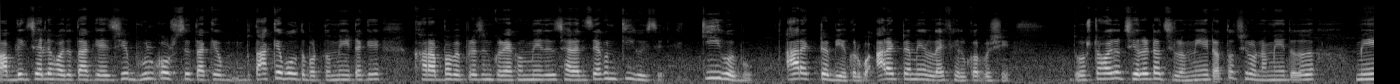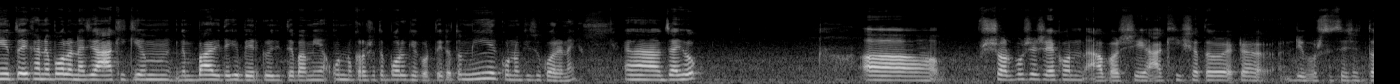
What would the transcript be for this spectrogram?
পাবলিক চাইলে হয়তো তাকে, সে ভুল করছে, তাকে তাকে বলতে পারতো। মেয়েটাকে খারাপভাবে প্রেজেন্ট করে এখন মেয়েদের ছেড়ে দিছে। এখন কি হয়েছে? কি হইব? আর একটা বিয়ে করব আর একটা মেয়ের লাইফ হেল করবে সে। দোষটা হয়তো ছেলেটা ছিল, মেয়েটা তো ছিল না। মেয়েটা তো মেয়ে তো এখানে বলে না যে আখিকে বাড়ি থেকে বের করে দিতে বা মেয়ে অন্য কারোর সাথে পরকে করতে, এটা তো মেয়ের কোনো কিছু করে নাই। যাই হোক সর্বশেষ এখন আবার সে আখির সাথেও একটা ডিভোর্স হয়েছে সে তো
